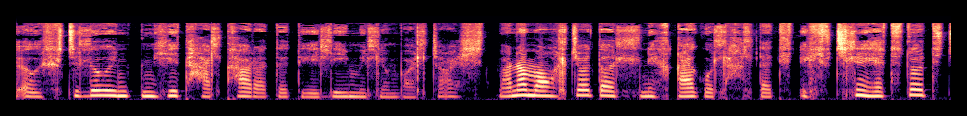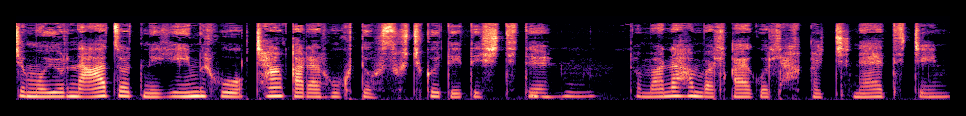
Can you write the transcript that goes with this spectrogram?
эрхчлөөнд нь хит халтахаар одоо тэгэл ийм юм болж байгаа шүү. Манай монголчууд бол нэг гайгүй лахалтай ихвчлэн хятадууд ч юм уу ер нь Азууд нэг иймэрхүү чанга гараар хүүхдээ өсгөчгөөд байдэн шүү дээ. Тэг манайхан бол гайгүй лах гэж найдаж байна.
